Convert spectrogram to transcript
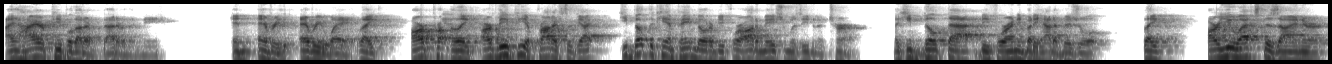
I hire people that are better than me in every every way. Like our pro, like our VP of products, the guy he built the campaign builder before automation was even a term. Like he built that before anybody had a visual. Like our UX designer,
